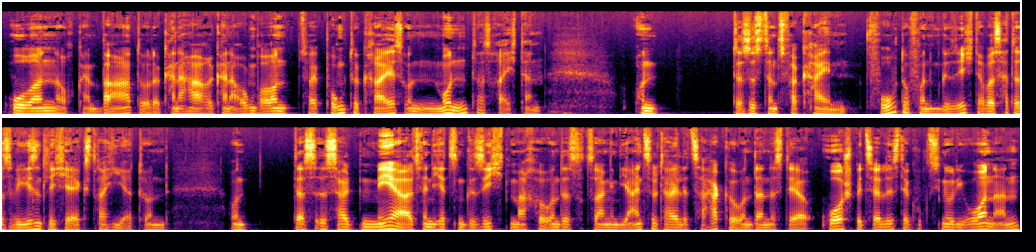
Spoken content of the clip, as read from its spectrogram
Ohren, auch kein Bart oder keine Haare, keine Augenbrauen, zwei Punkte, Kreis und einen Mund, das reicht dann. Und das ist dann zwar kein Foto von dem Gesicht, aber es hat das Wesentliche extrahiert. Und, und das ist halt mehr, als wenn ich jetzt ein Gesicht mache und das sozusagen in die Einzelteile zerhacke und dann ist der Ohrspezialist, der guckt sich nur die Ohren an,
